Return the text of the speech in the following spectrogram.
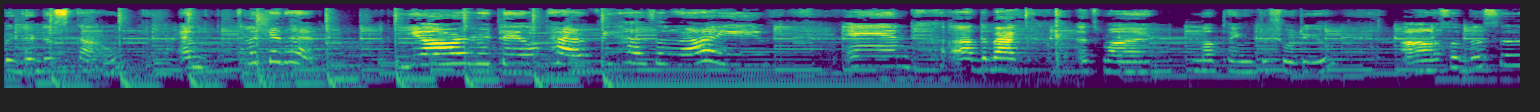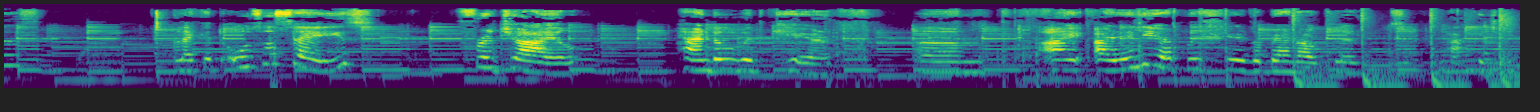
bigger discount. And look at it. Your retail therapy has arrived. And at the back it's my nothing to show to you. Uh, so this is like it also says fragile handle with care. Um, I, I really appreciate the brand outlet's packaging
